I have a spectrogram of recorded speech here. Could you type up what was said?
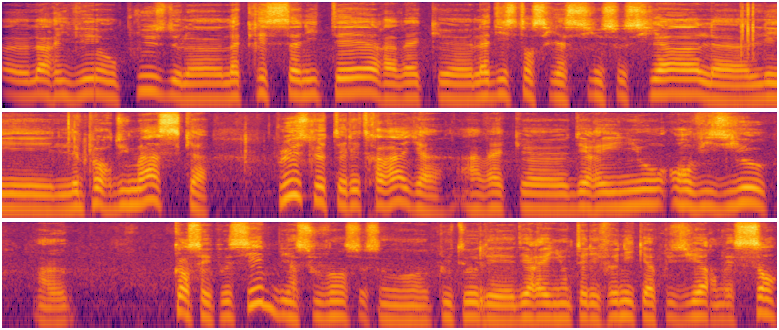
L'arrivée en plus de la, crise sanitaire avec la distanciation sociale, les, les ports du masque, plus le télétravail avec des réunions en visio quand c'est possible. Bien souvent, ce sont plutôt des, réunions téléphoniques à plusieurs, mais sans,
